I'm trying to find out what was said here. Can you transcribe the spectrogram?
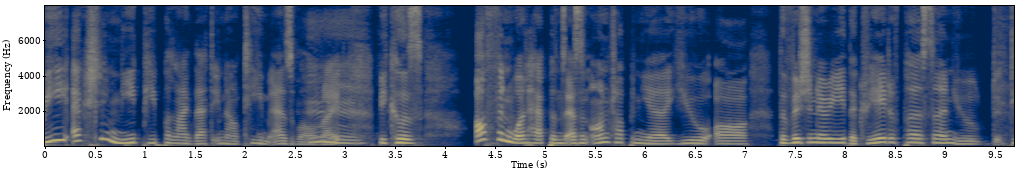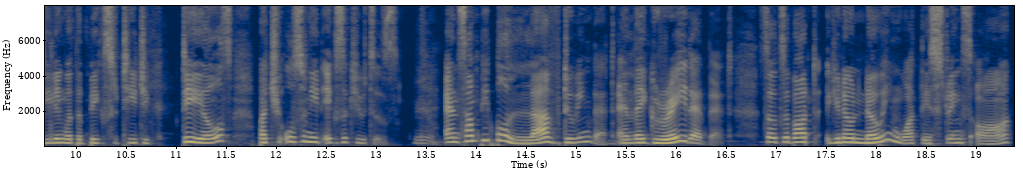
we actually need people like that in our team as well, Mm. right? Because often what happens as an entrepreneur, you are the visionary, the creative person, you d- dealing with the big strategic deals, but you also need executors. And some people love doing that and they're great at that. So it's about, you know, knowing what their strengths are,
